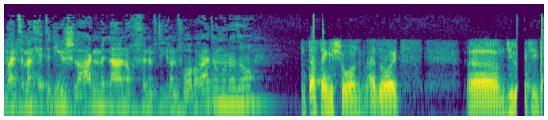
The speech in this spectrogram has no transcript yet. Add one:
Meinst du, man hätte die geschlagen mit einer noch vernünftigeren Vorbereitung oder so? Das denke ich schon. Also jetzt ähm, die Leute, die da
